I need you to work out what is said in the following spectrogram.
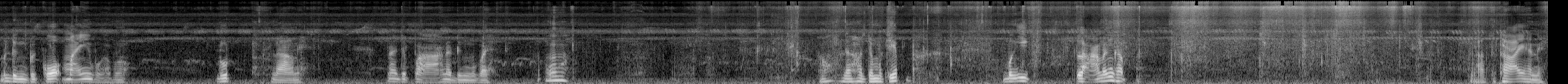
มันดึงไปเกาะไหมบ่ครับบ่หลุดลางนี่น่าจะป่าน่ะดึงไปอ้อเอาแล้วเราจะมาเก็บเบิ่งอีกหลางนึงครับหลางสุดท้ายฮะนี่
